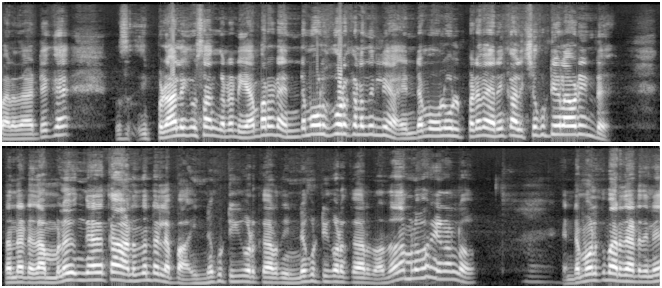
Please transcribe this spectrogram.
ഭരതനാട്യമൊക്കെ ഇപ്പോഴാണെങ്കിലും സങ്കടമുണ്ട് ഞാൻ പറഞ്ഞു എന്റെ മോൾക്ക് കൊടുക്കണമെന്നില്ല. എന്റെ മോൾ ഉൾപ്പെടെ വേറെ കളിച്ച കുട്ടികൾ അവിടെ ഉണ്ട്. നന്നായിട്ട് നമ്മൾ ഇങ്ങനെ കാണുന്നുണ്ടല്ലോ. അപ്പം ഇന്ന കുട്ടിക്ക് കൊടുക്കാറുന്നു ഇന്ന കുട്ടിക്ക് കൊടുക്കാറുന്നു അതാ നമ്മൾ പറയണല്ലോ. എന്റെ മോൾക്ക് ഭരതനാട്യത്തിന്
